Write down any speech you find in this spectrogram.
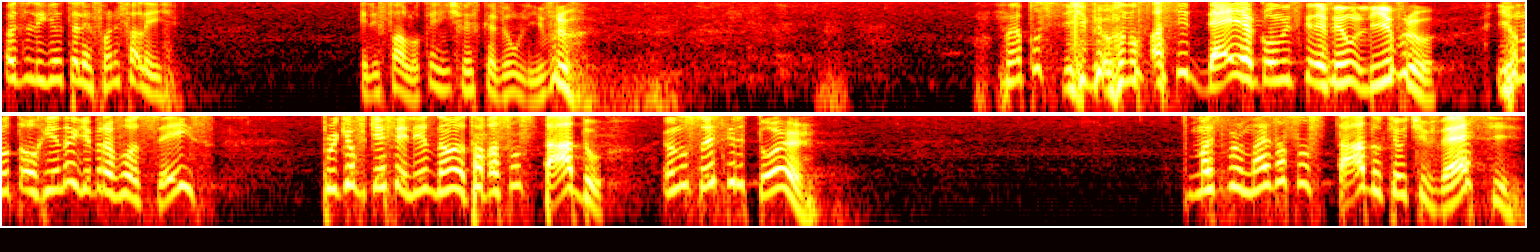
Eu desliguei o telefone e falei: ele falou que a gente vai escrever um livro? Não é possível, eu não faço ideia como escrever um livro. E eu não estou rindo aqui para vocês, porque eu fiquei feliz, não, eu estava assustado. Eu não sou escritor. Mas por mais assustado que eu tivesse,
